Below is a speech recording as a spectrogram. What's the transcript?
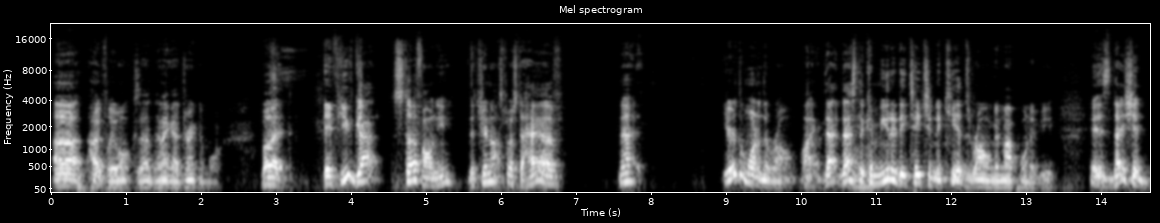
Uh, hopefully it won't, because I, then I ain't got to drink no more. But if you've got stuff on you that you're not supposed to have, now you're the one in the wrong. Like that that's the community teaching the kids wrong in my point of view. Is they should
